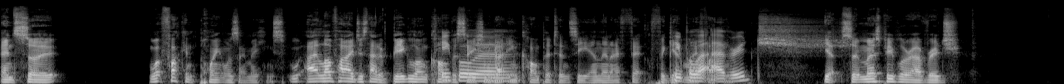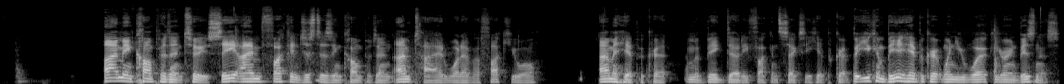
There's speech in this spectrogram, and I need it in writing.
And so what fucking point was I making? I love how I just had a big long conversation uh, about incompetency and then I fe- forget People are fucking- average. yeah, so most people are average. I'm incompetent too. See, I'm fucking just as incompetent. I'm tired, whatever. Fuck you all. I'm a hypocrite. I'm a big, dirty, fucking sexy hypocrite. But you can be a hypocrite when you work your own business.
